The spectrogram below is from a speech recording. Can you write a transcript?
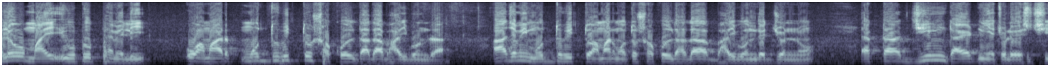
হ্যালো মাই ইউটিউব ফ্যামিলি ও আমার মধ্যবিত্ত সকল দাদা ভাই বোনরা। আজ আমি মধ্যবিত্ত আমার মতো সকল দাদা ভাই বোনদের জন্য একটা জিম ডায়েট নিয়ে চলে এসেছি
